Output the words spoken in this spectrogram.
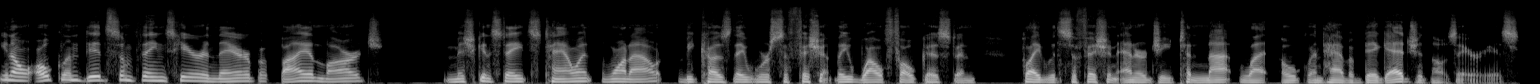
You know, Oakland did some things here and there, but by and large, Michigan State's talent won out because they were sufficiently well focused and played with sufficient energy to not let Oakland have a big edge in those areas.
